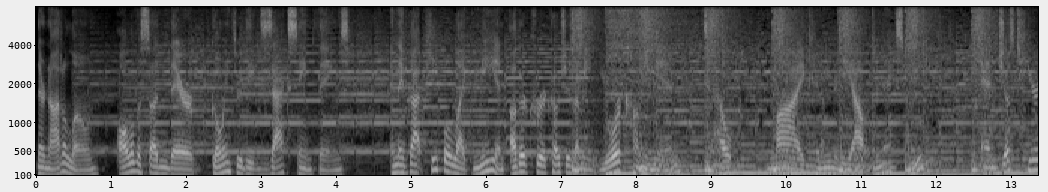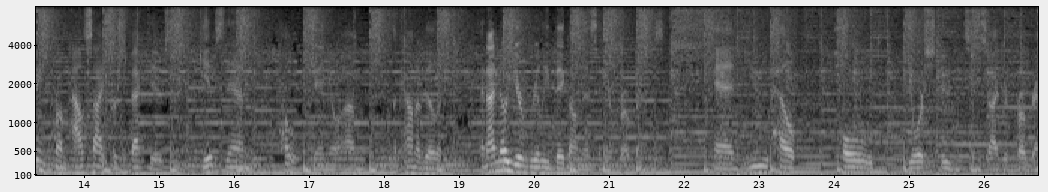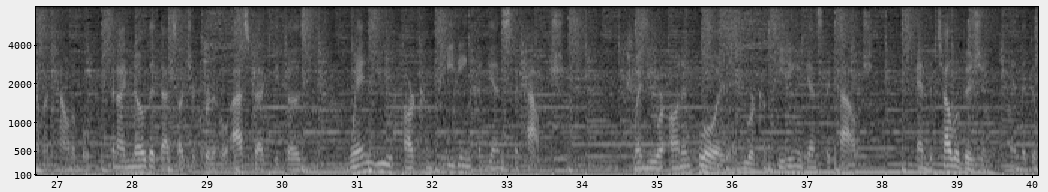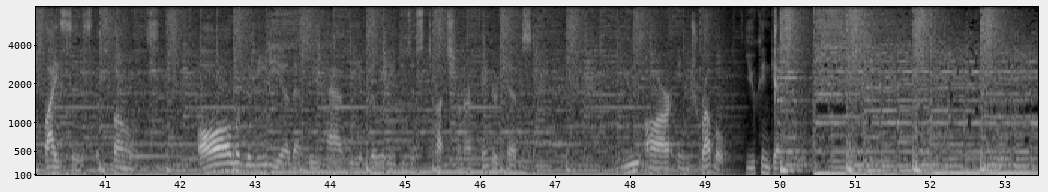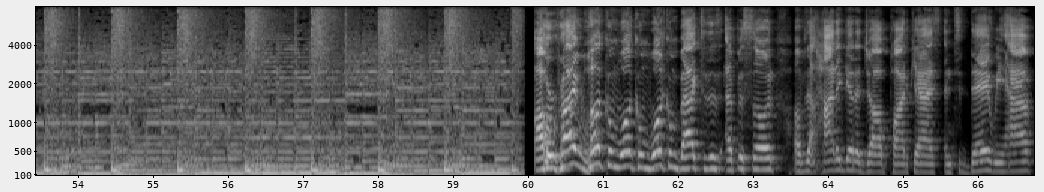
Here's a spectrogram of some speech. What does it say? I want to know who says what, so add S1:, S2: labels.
S1: they're not alone. All of a sudden, they're going through the exact same things. And they've got people like me and other career coaches. I mean, you're coming in to help my community out next week. And just hearing from outside perspectives gives them hope, Daniel, um, accountability. And I know you're really big on this in your programs. And you help hold your students inside your program accountable. And I know that that's such a critical aspect because when you are competing against the couch, when you are unemployed and you are competing against the couch and the television and the devices, the phones, all of the media that we have the ability to just touch on our fingertips, you are in trouble. You can get.
S2: All right, welcome, welcome, welcome back to this episode of the How to Get a Job podcast. And today we have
